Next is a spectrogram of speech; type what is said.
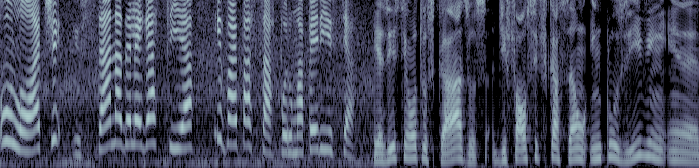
O lote está na delegacia e vai passar por uma perícia. Existem outros casos de falsificação, inclusive eh,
